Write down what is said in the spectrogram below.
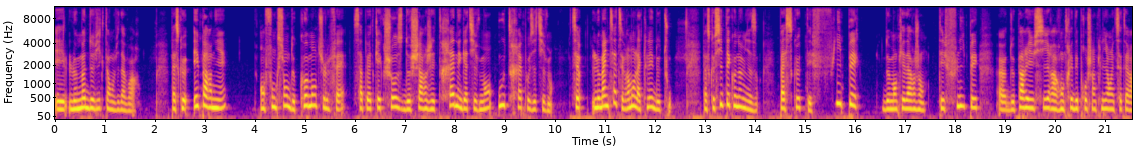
et le mode de vie que tu as envie d'avoir. Parce que épargner, en fonction de comment tu le fais, ça peut être quelque chose de chargé très négativement ou très positivement. Le mindset, c'est vraiment la clé de tout. Parce que si tu économises, parce que tu es flippé de manquer d'argent, tu es flippé euh, de pas réussir à rentrer des prochains clients, etc.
